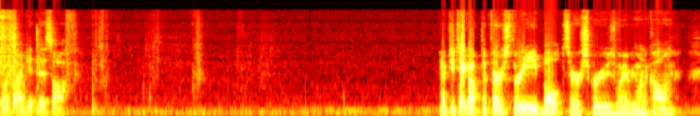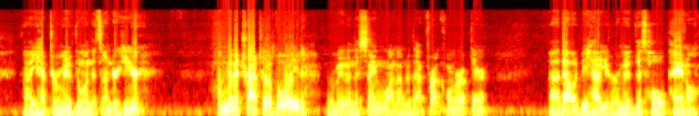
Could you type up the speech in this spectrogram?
once I get this off. After you take off the first three bolts or screws, whatever you want to call them, uh, you have to remove the one that's under here. I'm going to try to avoid removing the same one under that front corner up there. Uh, that would be how you'd remove this whole panel,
